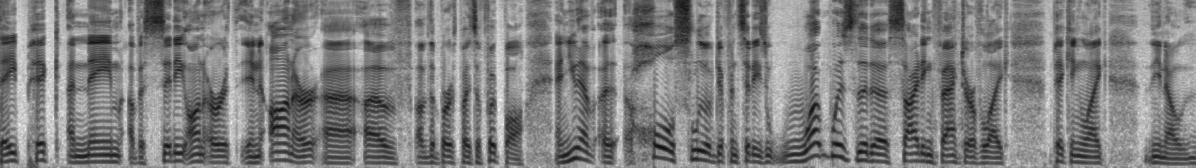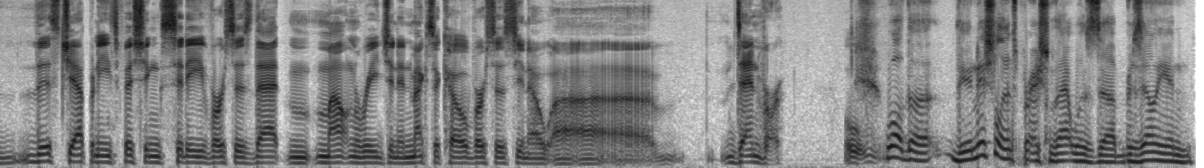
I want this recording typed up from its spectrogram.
they pick a name of a city on Earth in honor uh, of of the birthplace of football. And you have a, a whole slew of different cities. What was the deciding factor of like picking like you know this Japanese fishing city versus that mountain region in Mexico versus you know uh, Denver? Well, the the initial inspiration of that was uh, Brazilian,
